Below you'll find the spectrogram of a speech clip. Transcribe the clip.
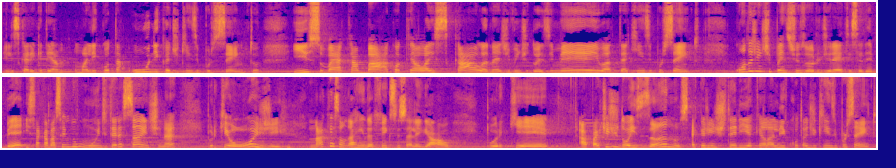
Eles querem que tenha uma alíquota única de 15%, e isso vai acabar com aquela escala, né, de 22,5 até 15%. Quando a gente pensa em Tesouro Direto e CDB, isso acaba sendo muito interessante, né? Porque hoje, na questão da renda fixa, isso é legal, porque a partir de dois anos é que a gente teria aquela alíquota de 15%.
